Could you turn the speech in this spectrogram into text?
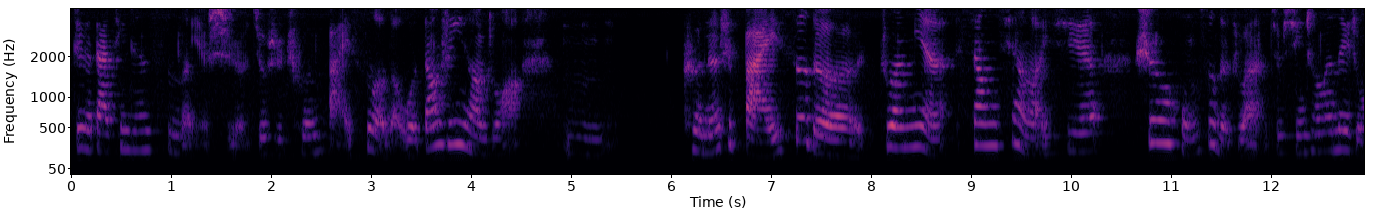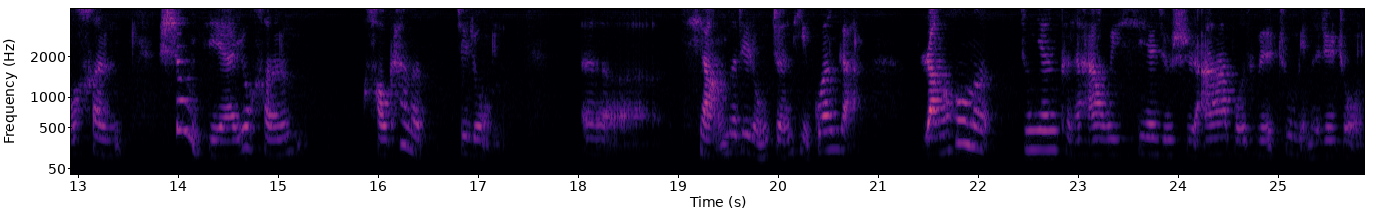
这个大清真寺呢，也是就是纯白色的。我当时印象中啊，嗯，可能是白色的砖面镶嵌了一些。深红色的砖就形成了那种很圣洁又很好看的这种呃墙的这种整体观感，然后呢，中间可能还有一些就是阿拉伯特别著名的这种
